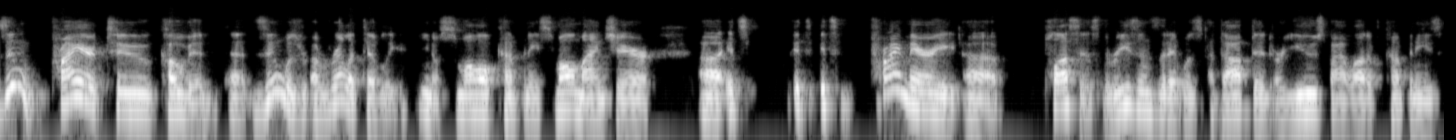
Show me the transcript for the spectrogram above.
Zoom prior to COVID, uh, Zoom was a relatively you know small company, small mind share. Uh, its its its primary uh, pluses, the reasons that it was adopted or used by a lot of companies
